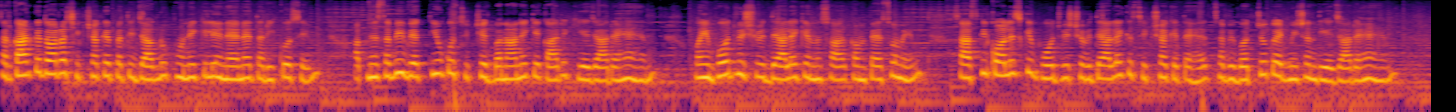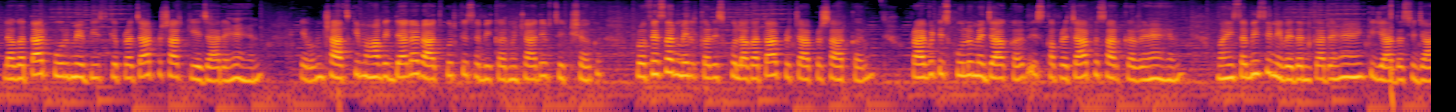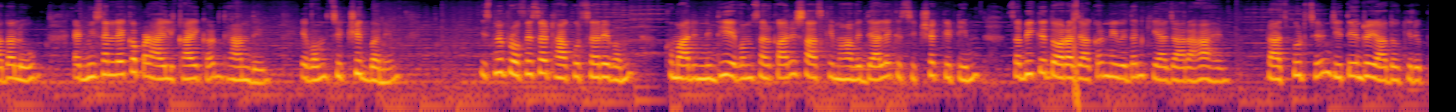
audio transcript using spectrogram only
सरकार के द्वारा शिक्षा के प्रति जागरूक होने के लिए नए नए तरीकों से अपने सभी व्यक्तियों को शिक्षित बनाने के कार्य किए जा रहे हैं। वहीं भोज विश्वविद्यालय के अनुसार कम पैसों में शासकीय कॉलेज के भोज विश्वविद्यालय की शिक्षा के तहत सभी बच्चों को एडमिशन दिए जा रहे हैं। लगातार पूर्व में भी इसके प्रचार प्रसार किए जा रहे हैं। एवं शासकीय महाविद्यालय राजपुर के सभी कर्मचारी और शिक्षक, प्रोफेसर मिलकर इसको लगातार प्रचार प्रसार कर प्राइवेट स्कूलों में जाकर इसका प्रचार प्रसार कर रहे हैं। वहीं सभी से निवेदन कर रहे हैं कि ज़्यादा से ज़्यादा लोग एडमिशन लेकर पढ़ाई लिखाई कर ध्यान दें एवं शिक्षित बने। इसमें प्रोफेसर ठाकुर सर एवं कुमारी निधि एवं सरकारी शासकीय महाविद्यालय के शिक्षक की टीम सभी के द्वारा जाकर निवेदन किया जा रहा है। राजपुर से जितेंद्र यादव की रिपोर्ट।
